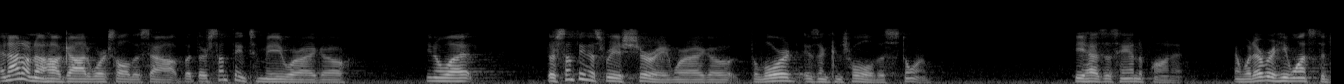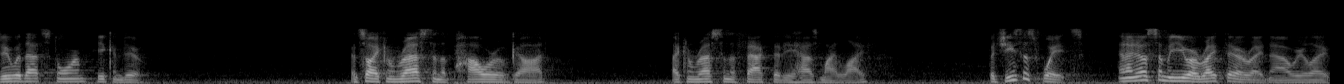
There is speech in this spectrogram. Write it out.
and I don't know how God works all this out, but there's something to me where I go, you know what? There's something that's reassuring where I go, the Lord is in control of this storm. He has his hand upon it. And whatever he wants to do with that storm, he can do. And so I can rest in the power of God. I can rest in the fact that he has my life. But Jesus waits. And I know some of you are right there right now where you're like,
